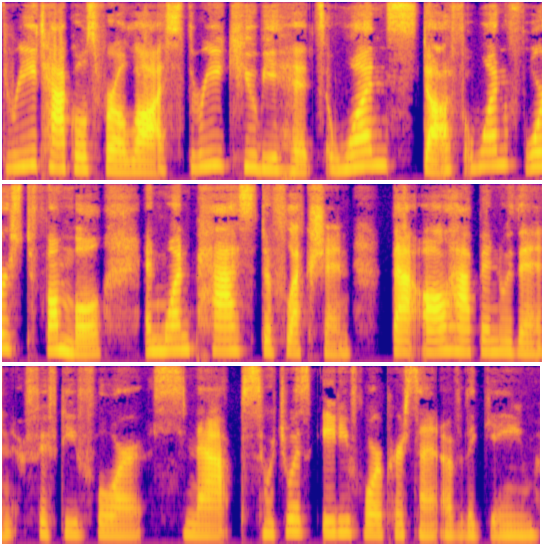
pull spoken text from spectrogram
three tackles for a loss, three QB hits, one stuff, one forced fumble, and one pass deflection. That all happened within 54 snaps, which was 84% of the game.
